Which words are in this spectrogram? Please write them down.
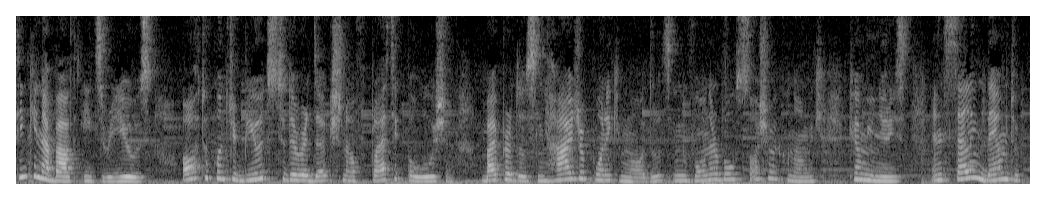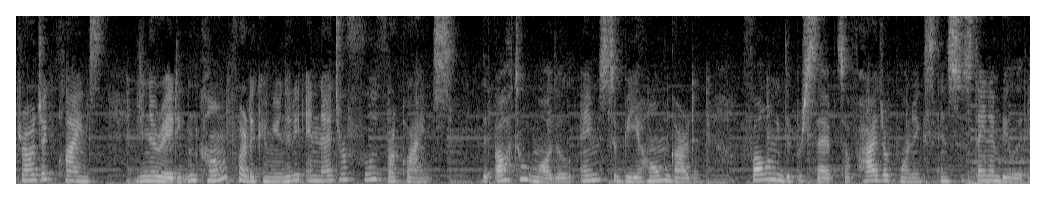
Thinking about its reuse, Orto contributes to the reduction of plastic pollution by producing hydroponic modules in vulnerable socioeconomic communities and selling them to project clients, generating income for the community and natural food for clients. The Orto model aims to be a home garden, following the precepts of hydroponics and sustainability.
